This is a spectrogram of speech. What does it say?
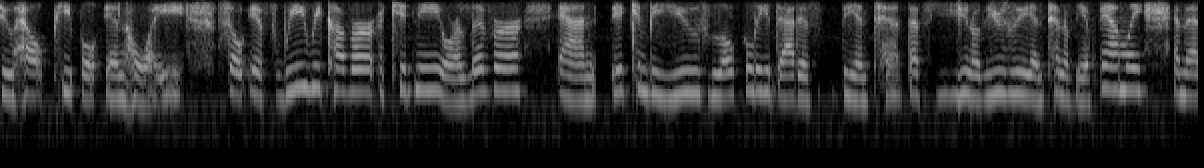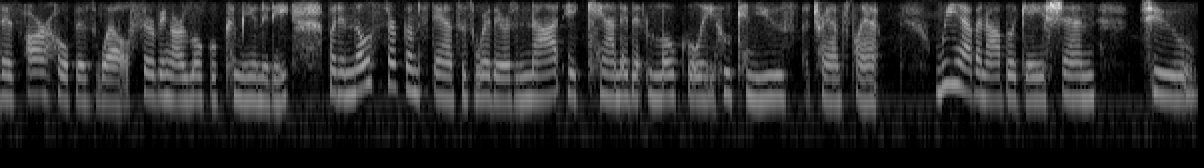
to help people in Hawaii. So if we recover a kidney or a liver and it can be used locally, that is the intent. That's you know usually the intent of the family, and that is our hope as well, serving our local community. But in those circumstances where there's not a candidate locally who can use a transplant, we have an obligation to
